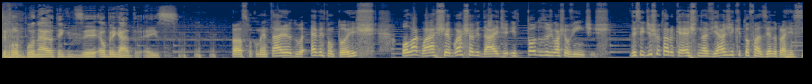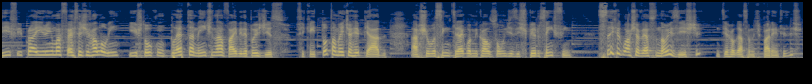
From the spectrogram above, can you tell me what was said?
Você falou por nada, eu tenho que dizer é obrigado. É isso. Próximo comentário do Everton Torres. Olá, Guaxa, Guaxavidade e todos os Guaxovintes. Decidi chutar o cast na viagem que estou fazendo para Recife para ir em uma festa de Halloween e estou completamente na vibe depois disso. Fiquei totalmente arrepiado. A chuva sem trégua me causou um desespero sem fim. Sei que o Guaxaverso não existe, interrogação de parênteses,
